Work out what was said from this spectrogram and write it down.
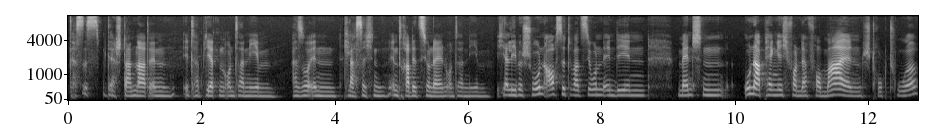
Das ist der Standard in etablierten Unternehmen, also in klassischen, in traditionellen Unternehmen. Ich erlebe schon auch Situationen, in denen Menschen unabhängig von der formalen Struktur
